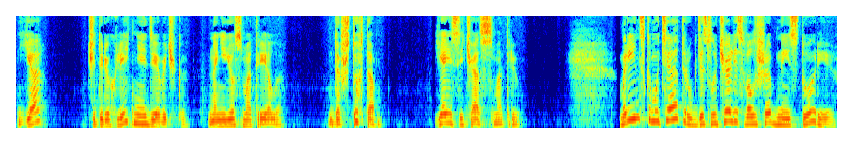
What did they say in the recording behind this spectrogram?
я, четырехлетняя девочка, на нее смотрела. Да что там? Я и сейчас смотрю. Мариинскому театру, где случались волшебные истории,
